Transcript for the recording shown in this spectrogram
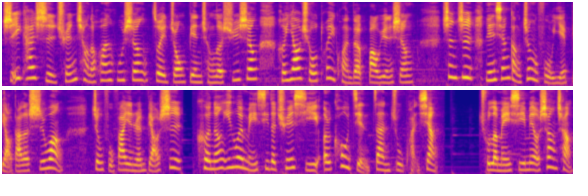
使一开始全场的欢呼声最终变成了嘘声和要求退款的抱怨声，甚至连香港政府也表达了失望。政府发言人表示。可能因为梅西的缺席而扣减赞助款项。除了梅西没有上场，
